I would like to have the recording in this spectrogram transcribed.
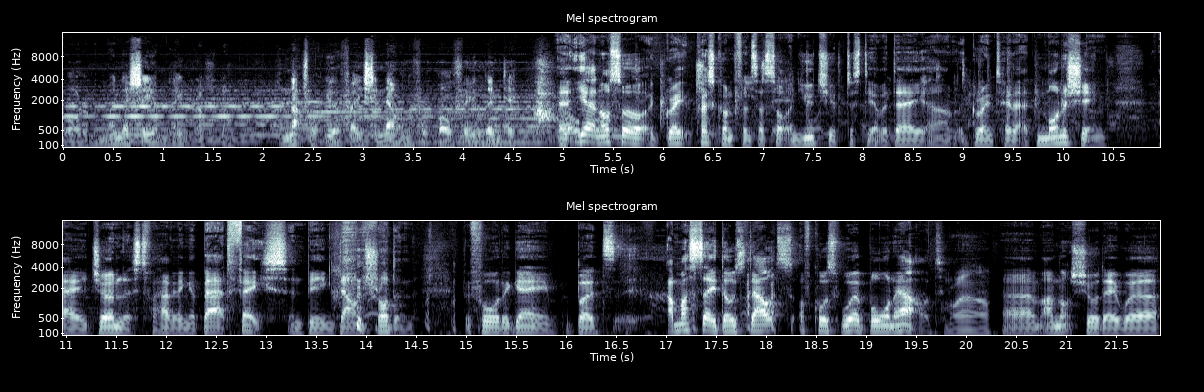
for them, and when they see them, they grasp them. And that's what you're facing now on the football field, isn't it? Uh, yeah, and also a great press conference I saw on YouTube just the other day. Uh, Graham Taylor admonishing a journalist for having a bad face and being downtrodden before the game. But I must say, those doubts, of course, were borne out. Wow. Um, I'm not sure they were.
